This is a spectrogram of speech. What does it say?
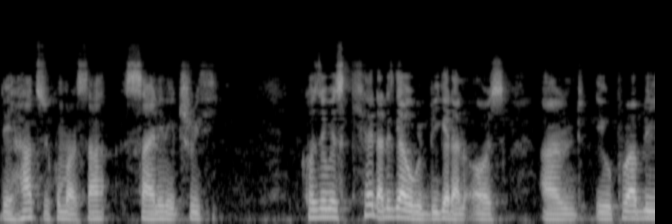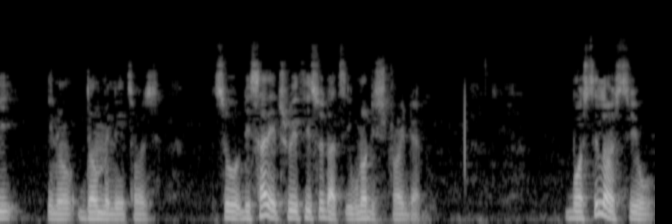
they had to come and start signing a treaty because they were scared that this guy will be bigger than us and he will probably, you know, dominate us. So they signed a treaty so that he will not destroy them. But still and still,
